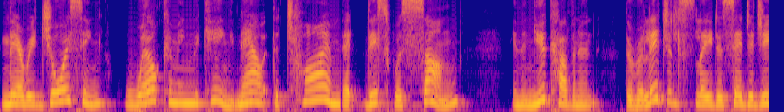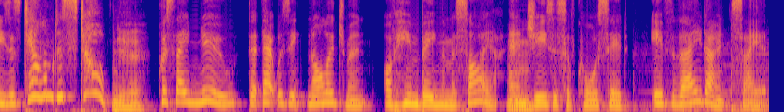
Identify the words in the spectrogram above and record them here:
And they're rejoicing, welcoming the king. Now, at the time that this was sung in the new covenant, the religious leaders said to Jesus, Tell him to stop. Yeah. Because they knew that that was acknowledgement of him being the Messiah. And mm. Jesus, of course, said, If they don't say it,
